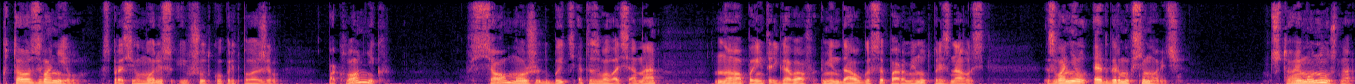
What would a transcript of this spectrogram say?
«Кто звонил?» – спросил Морис и в шутку предположил. «Поклонник?» «Все может быть», – отозвалась она, но, поинтриговав Миндаугаса пару минут, призналась. «Звонил Эдгар Максимович». «Что ему нужно?»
